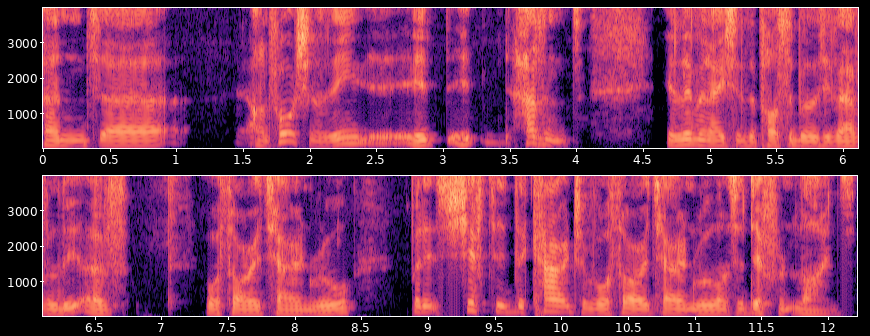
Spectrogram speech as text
and uh, unfortunately, it, it hasn't eliminated the possibility of, of authoritarian rule, but it's shifted the character of authoritarian rule onto different lines.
